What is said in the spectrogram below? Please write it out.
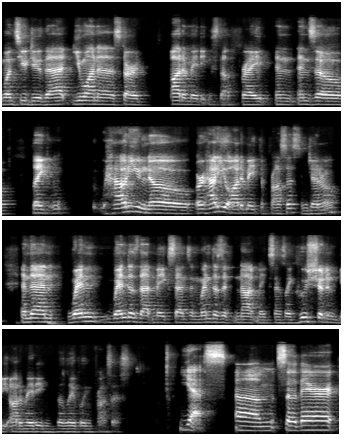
once you do that, you want to start automating stuff, right? And and so like how do you know or how do you automate the process in general and then when when does that make sense and when does it not make sense like who shouldn't be automating the labeling process yes um, so there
